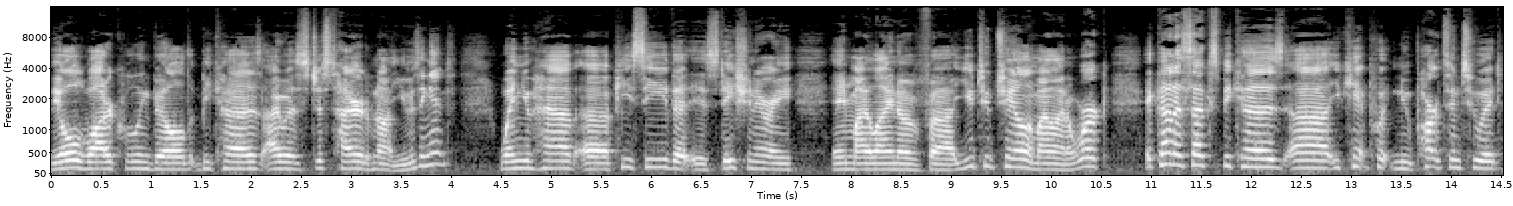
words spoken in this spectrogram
the old water cooling build because I was just tired of not using it. When you have a PC that is stationary in my line of uh, YouTube channel and my line of work, it kind of sucks because uh, you can't put new parts into it.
